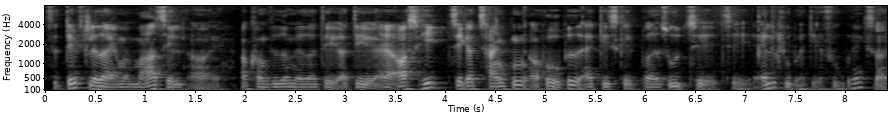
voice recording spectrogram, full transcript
Så det glæder jeg mig meget til at, at komme videre med, og det, og det er også helt sikkert tanken og håbet, at det skal bredes ud til, til alle klubber i DFU. Ikke? Så,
